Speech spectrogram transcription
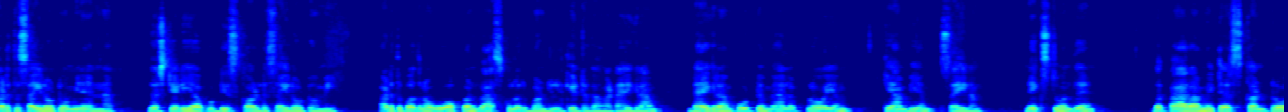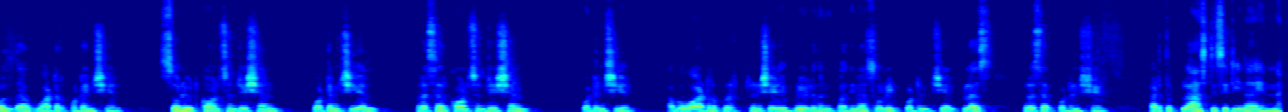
அடுத்து சைலோட்டோமினா என்ன? The study of wood is called xylotomy. அடுத்து பார்த்தோன்னா ஓப்பன் வேஸ்குலர் பண்டில் கேட்டிருக்காங்க டயக்ராம். டயக்ராம் போட்டு மேலே ப்ளோயம் கேம்பியம் சைலம். நெக்ஸ்ட் வந்து the parameters control the water potential. Solute concentration potential pressure concentration potential. அப்போ வாட்டர் பொட்டென்ஷியல் எப்படி எழுதுன்னு பார்த்தீங்கன்னா solute potential plus pressure potential அடுத்து பிளாஸ்டிசிட்டினா என்ன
